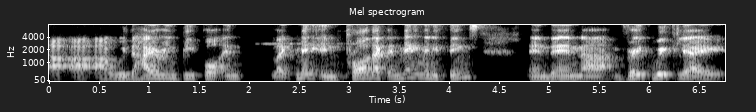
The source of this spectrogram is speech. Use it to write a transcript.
uh, uh, uh with hiring people and like many in product and many many things and then uh, very quickly i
